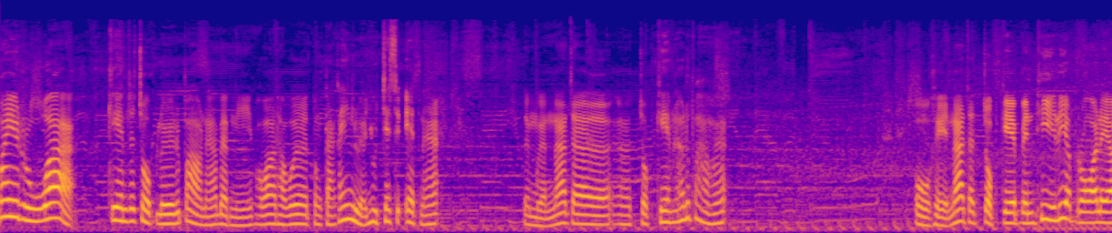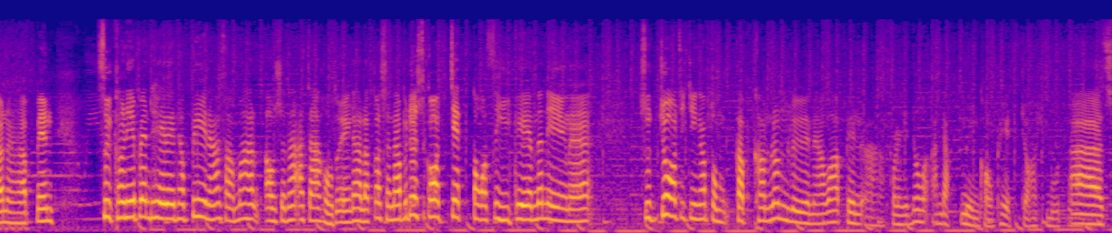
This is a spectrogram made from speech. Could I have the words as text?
ไม่รู้ว่าเกมจะจบเลยหรือเปล่านะแบบนี้เพราะว่าทาวเวอร์ตรงกลางก็ยังเหลืออยู่ 71 นะฮะแต่เหมือนน่าจะจบเกมแล้วหรือเปล่าฮะ โอเค น่าจะจบเกมเป็นที่เรียบร้อยแล้วนะครับ เป็นศึกครั้งนี้เป็นเทเลทัปปี้นะ สามารถเอาชนะอาจารย์ของตัวเองได้ แล้วก็ชนะไปด้วยสกอร์ 7 ต่อ 4 เกมนั่นเองนะ สุดยอดจริงๆครับ สมกับคำล่ำลือนะว่าเป็นอ่าฟอร์เรโนอันดับหนึ่งของเพจจอร์จบูธอ่าส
